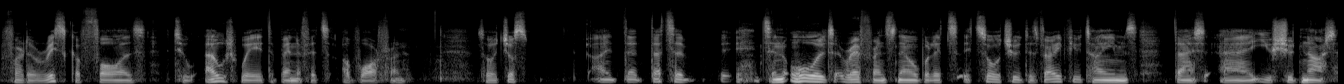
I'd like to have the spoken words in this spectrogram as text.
for the risk of falls to outweigh the benefits of warfarin. So it just I, that that's a it's an old reference now, but it's it's so true. There's very few times that uh, you should not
